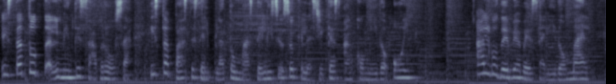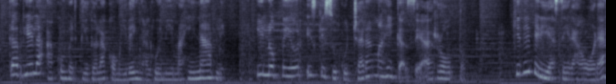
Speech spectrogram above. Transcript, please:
Está totalmente sabrosa. Esta pasta es el plato más delicioso que las chicas han comido hoy. Algo debe haber salido mal. Gabriela ha convertido la comida en algo inimaginable. Y lo peor es que su cuchara mágica se ha roto. ¿Qué debería hacer ahora?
